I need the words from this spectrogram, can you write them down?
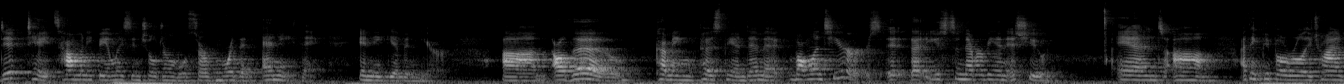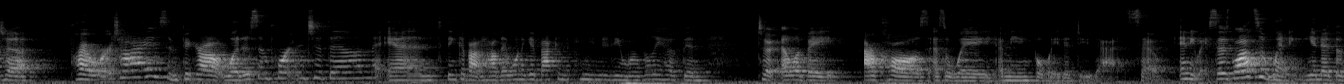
dictates how many families and children will serve more than anything any given year. Um, although coming post pandemic, volunteers it, that used to never be an issue, and um, I think people are really trying to prioritize and figure out what is important to them and think about how they want to give back in the community. And we're really hoping to elevate our cause as a way, a meaningful way to do that. So, anyway, so there's lots of winning. You know, the,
